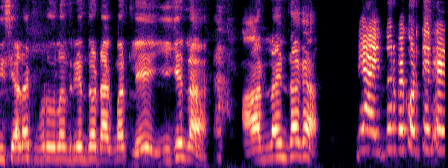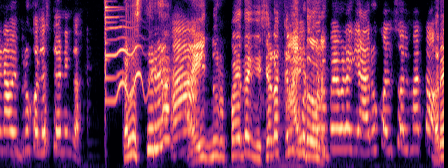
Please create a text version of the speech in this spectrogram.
ಈ ಸ್ಯಾಡಕ್ ಬರುದಿಲ್ಲ ಅಂದ್ರೆ ಏನ್ ದೊಡ್ಡ ಆಗ್ಮತ್ಲಿ? ಈಗೇನ ಆನ್ಲೈನ್ ದಾಗ ನೀ ಐದ್ನೂರ್ ರೂಪಾಯಿ ಕೊಡ್ತೀನಿ ಹೇಳಿ ನಾವ್ ಇಬ್ರು ಕಲಿಸ್ತೇವ್ ನಿಂಗ. ಕಲಿಸ್ತೀರಿ? ಐದ್ನೂರ್ ರೂಪಾಯಿದಾಗ ಕಲಿಸ್ ಐದ್ನೂರ್ ರೂಪಾಯಿ ಒಳಗೆ ಯಾರು ಕಲ್ಸೋಲ್ ಮತ್ತ ಬರೀ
